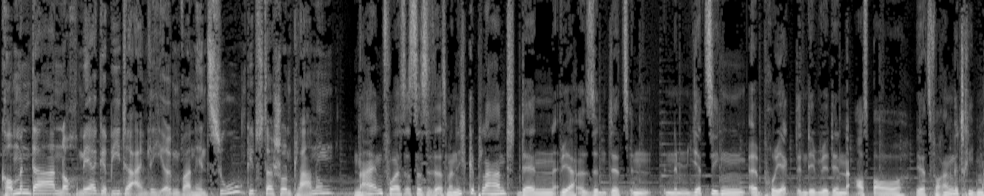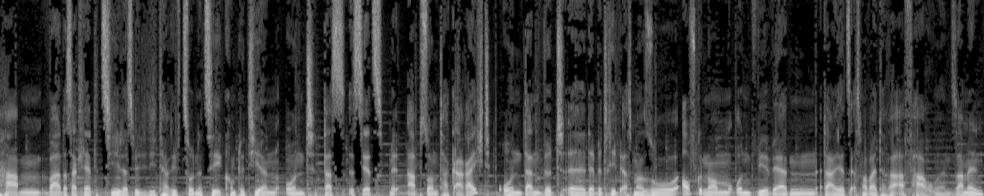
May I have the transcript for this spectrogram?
Kommen da noch mehr Gebiete eigentlich irgendwann hinzu? Gibt's da schon Planungen? Nein, vorerst ist das jetzt erstmal nicht geplant, denn wir sind jetzt in, in dem jetzigen äh, Projekt, in dem wir den Ausbau jetzt vorangetrieben haben, war das erklärte Ziel, dass wir die Tarifzone C komplettieren und das ist jetzt mit, ab Sonntag erreicht. Und dann wird äh, der Betrieb erstmal so aufgenommen und wir werden da jetzt erstmal weitere Erfahrungen sammeln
